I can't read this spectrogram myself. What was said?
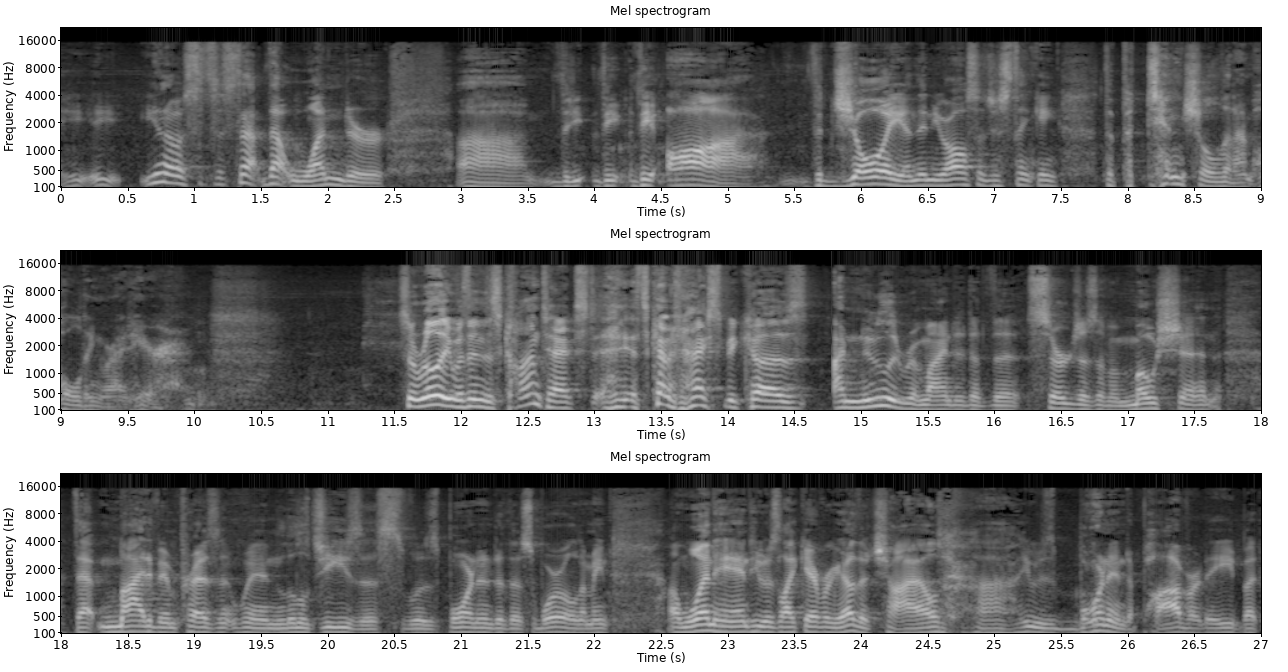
You, you know, it's, it's that, that wonder um, the, the, the awe, the joy, and then you're also just thinking the potential that I'm holding right here. So, really, within this context, it's kind of nice because I'm newly reminded of the surges of emotion that might have been present when little Jesus was born into this world. I mean, on one hand, he was like every other child. Uh, he was born into poverty, but,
